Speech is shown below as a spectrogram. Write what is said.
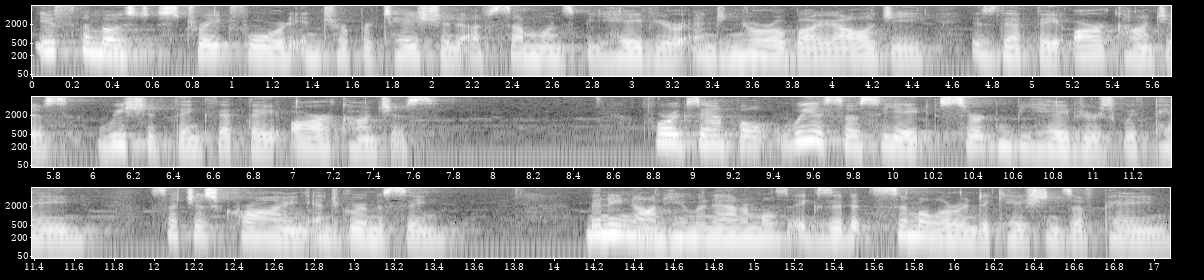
If the most straightforward interpretation of someone's behavior and neurobiology is that they are conscious, we should think that they are conscious. For example, we associate certain behaviors with pain, such as crying and grimacing. Many non-human animals exhibit similar indications of pain.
